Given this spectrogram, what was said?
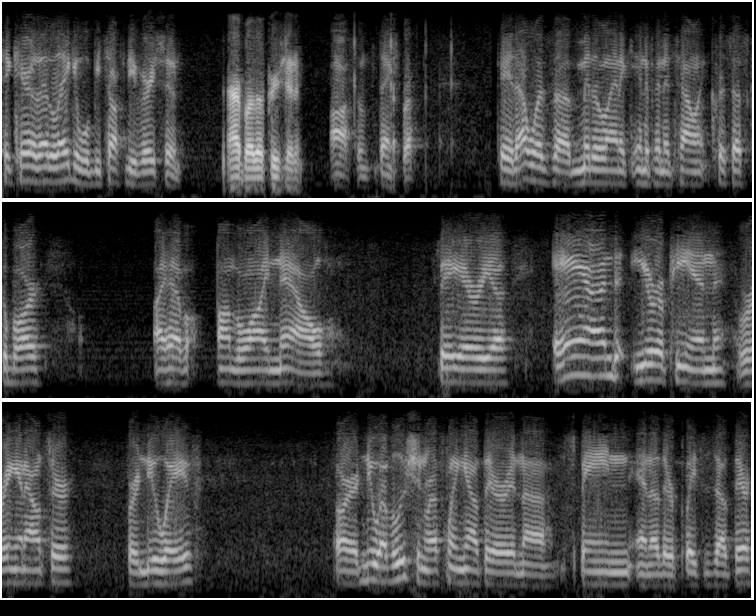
Take care of that leg, and we'll be talking to you very soon. All right, brother, appreciate it. Awesome. Thanks, bro. Okay, that was uh, Mid Atlantic independent talent Chris Escobar. I have on the line now Bay Area and European ring announcer for New Wave or New Evolution Wrestling out there in uh, Spain and other places out there.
